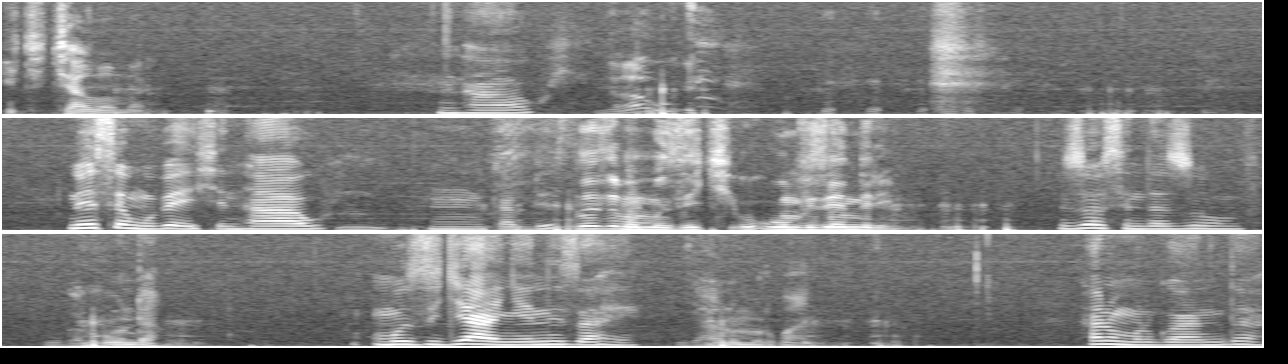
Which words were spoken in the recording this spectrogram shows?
iki cyamamare? Ntawe nawe. Nese nkubeshye ntawe Mm, kabisa. Neze mu muziki wumva izihe ndirimbo? Zose ndazumva. Ugakunda? Mu zijyanye n'izahe za hano mu rwanda. Hano mu rwanda?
